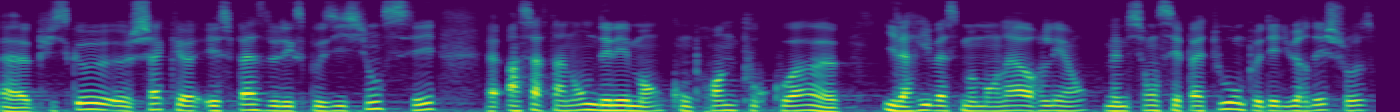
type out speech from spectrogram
euh, puisque chaque espace de l'exposition, c'est euh, un certain nombre d'éléments, comprendre pourquoi euh, il arrive à ce moment-là à Orléans. Même si on ne sait pas tout, on peut déduire des choses.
